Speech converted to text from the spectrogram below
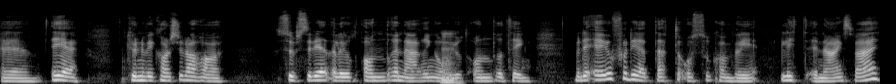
eh, er, Kunne vi kanskje da ha subsidiert eller gjort andre næringer og gjort andre ting. Men det er jo fordi at dette også kan bli litt en næringsvei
